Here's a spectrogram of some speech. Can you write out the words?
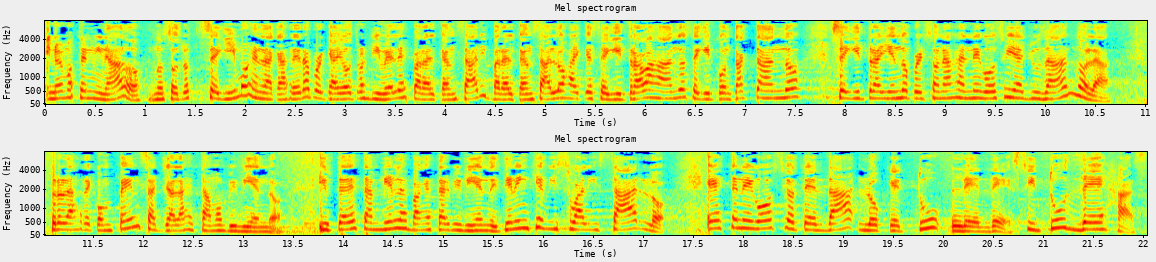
y no hemos terminado. Nosotros seguimos en la carrera porque hay otros niveles para alcanzar y para alcanzarlos hay que seguir trabajando, seguir contactando, seguir trayendo personas al negocio y ayudándolas pero las recompensas ya las estamos viviendo. Y ustedes también las van a estar viviendo y tienen que visualizarlo. Este negocio te da lo que tú le des. Si tú dejas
